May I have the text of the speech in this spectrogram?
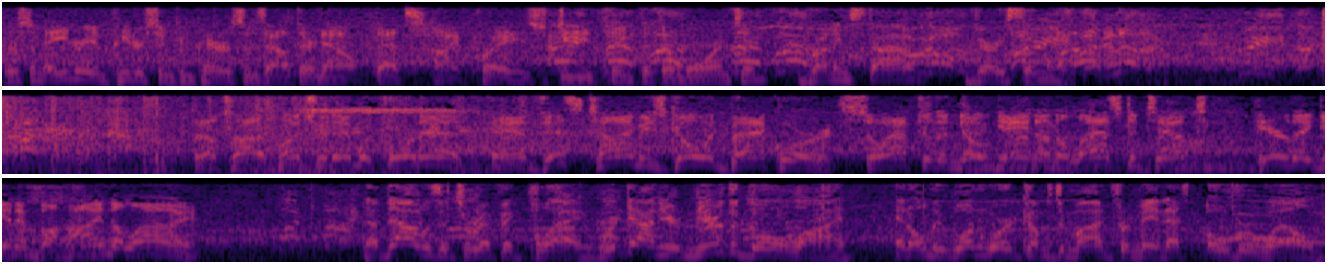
There's some Adrian Peterson comparisons out there now. That's high praise. Do you think that they're warranted? Running style, very similar. They'll try to punch it in with Fournette. And this time he's going backwards. So after the no gain on the last attempt, here they get him behind the line. Now that was a terrific play. We're down here near the goal line, and only one word comes to mind for me, and that's overwhelmed.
